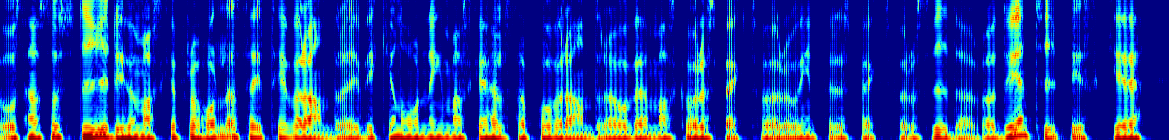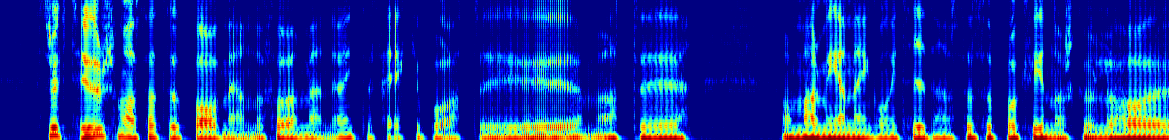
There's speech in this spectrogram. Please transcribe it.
och sen så styr det hur man ska förhålla sig till varandra, i vilken ordning man ska hälsa på varandra och vem man ska ha respekt för och inte respekt för och så vidare. Det är en typisk eh, struktur som har satts upp av män och för män. Jag är inte säker på att, eh, att eh, om armén en gång i tiden satts upp av kvinnor skulle ha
